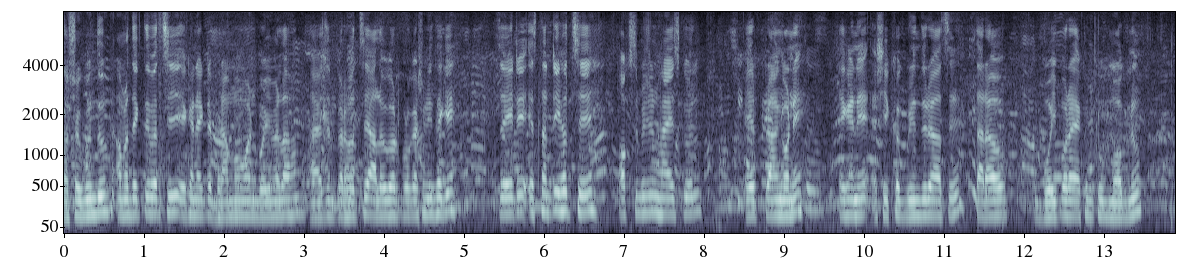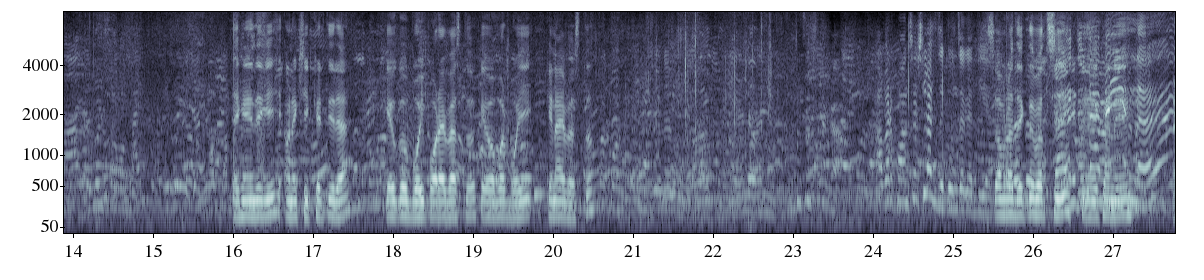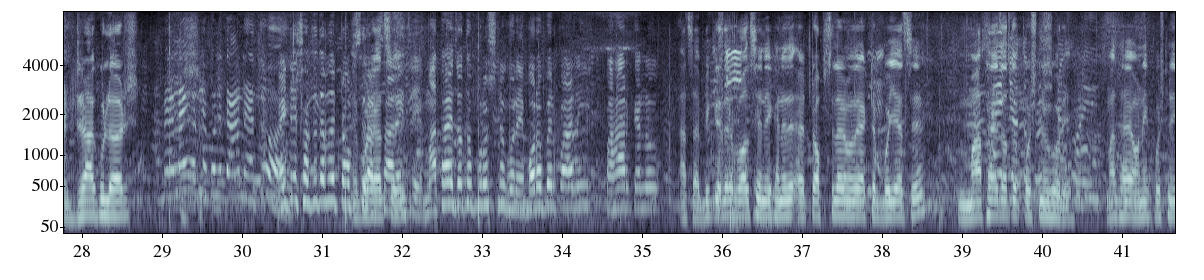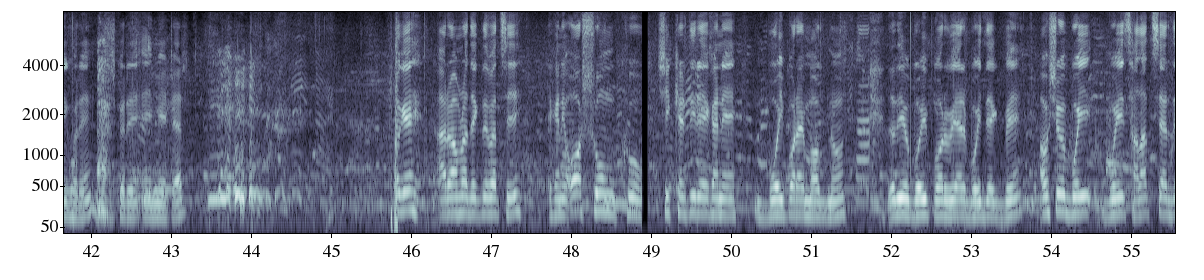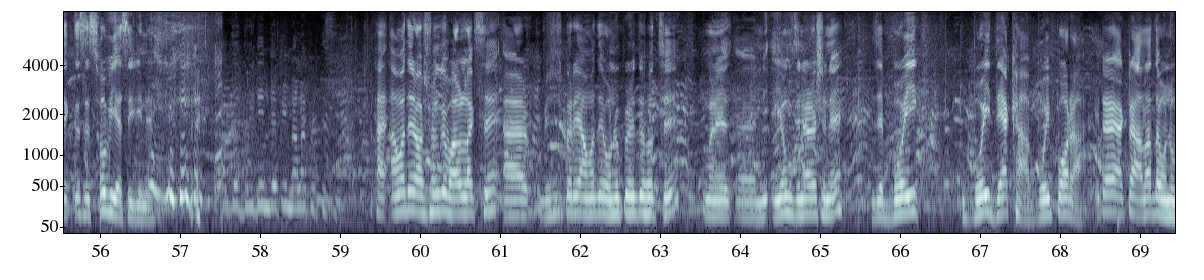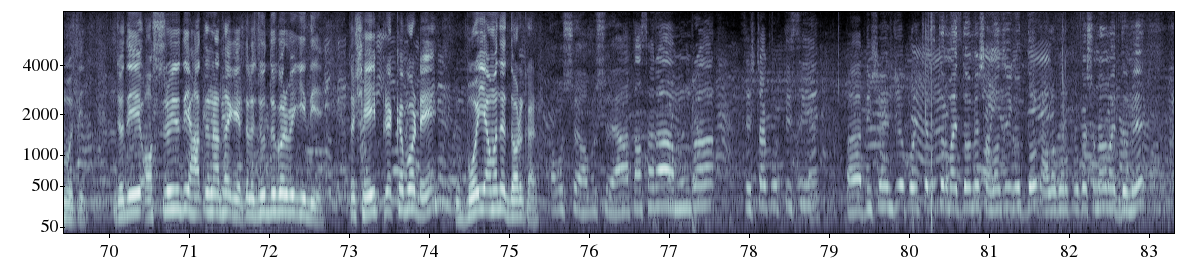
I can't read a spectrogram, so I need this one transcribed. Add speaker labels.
Speaker 1: দর্শক বন্ধু আমরা দেখতে পাচ্ছি এখানে একটা ভ্রাম্যমান বইমেলা আয়োজন করা হচ্ছে আলোগড় প্রকাশনী থেকে। তো এটা স্থানটি হচ্ছে অক্সিমিশন হাই স্কুলের প্রাঙ্গণে। এখানে শিক্ষক বৃন্দরা আছে তারাও বই পড়া এখন খুব মগ্ন। এখানে দেখি অনেক শিক্ষার্থীরা কেউ কেউ বই পড়ায় ব্যস্ত কেউ আবার বই কেনায় ব্যস্ত। আমরা দেখতে পাচ্ছি এখানে ড্রাকুলার
Speaker 2: মেলায় উঠলে বলে দাম এত
Speaker 3: এইটা সবচেয়ে আমাদের টপ সেলার স্যার এই যে মাথায় যত প্রশ্ন করে বরফের পানি পাহাড় কেন?
Speaker 1: আচ্ছা বিক্রেতারা বলছেন এখানে টপ সেলার মধ্যে একটা বই আছে মাথায় যত প্রশ্ন ঘোরে মাথায় অনেক প্রশ্নই ঘোরে বিশেষ করে এই মেয়েটার। ওকে আরও আমরা দেখতে পাচ্ছি এখানে অসংখ্য শিক্ষার্থীরা এখানে বই পড়ায় মগ্ন। যদিও বই পড়বে আর বই দেখবে অবশ্য বই বই ছালাচ্ছে আর দেখতেছে ছবি আছে কিনা।
Speaker 4: দুই দিন ব্যাপী মেলা করতেছি।
Speaker 1: হ্যাঁ আমাদের অসংখ্য ভালো লাগছে আর বিশেষ করে আমাদের অনুপ্রাণিত হচ্ছে মানে ইয়ং জেনারেশনে যে বই বই দেখা, বই পড়া, এটা একটা আলাদা অনুভূতি। যদি অস্ত্র যদি হাতে না থাকে, তাহলে যুদ্ধ করবে কি দিয়ে? তো সেই প্রেক্ষাপটে বই আমাদের দরকার।
Speaker 4: অবশ্যই অবশ্যই। আর তাছাড়া আমরা চেষ্টা করতেছি বিশ্ব এনজিও পরিচালিতর মাধ্যমে, সামাজিক উদ্যোগ, আলোকর প্রকাশনার মাধ্যমে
